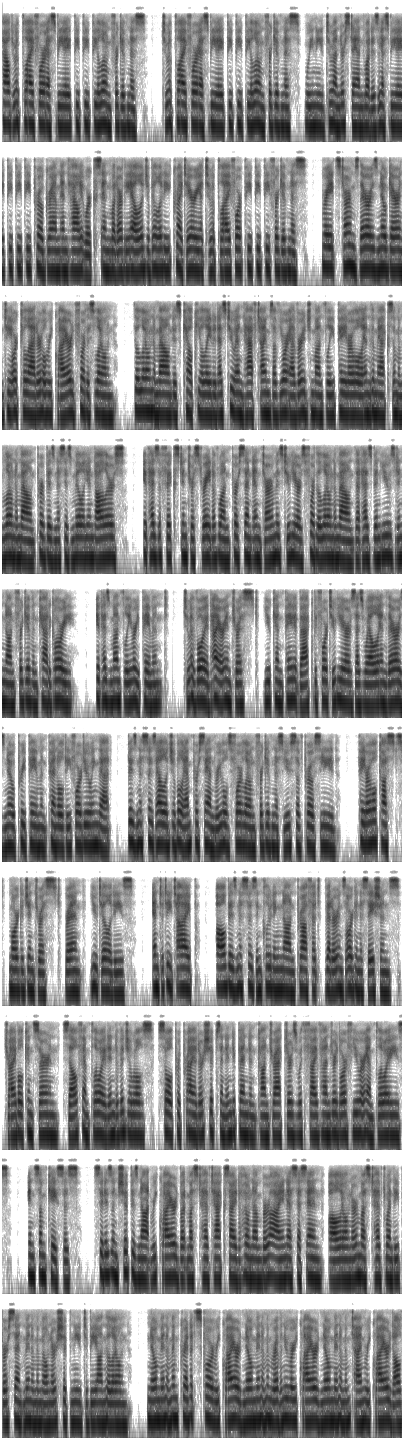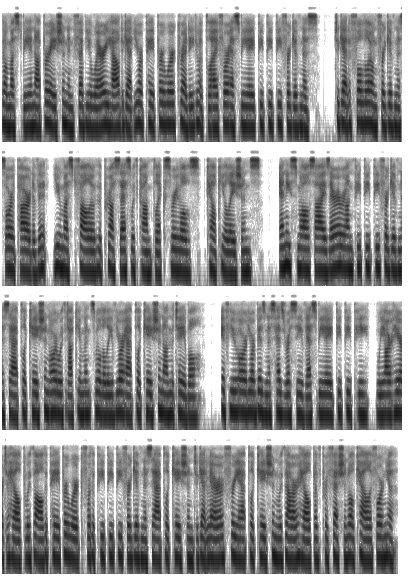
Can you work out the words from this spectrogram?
How to apply for SBA PPP loan forgiveness. To apply for SBA PPP loan forgiveness, we need to understand what is the SBA PPP program and how it works and what are the eligibility criteria to apply for PPP forgiveness. Rates terms There is no guarantee or collateral required for this loan. The loan amount is calculated as two and a half times of your average monthly payroll and the maximum loan amount per business is million dollars. It has a fixed interest rate of 1% and term is 2 years for the loan amount that has been used in non-forgiven category. It has monthly repayment. To avoid higher interest, you can pay it back before 2 years as well and there is no prepayment penalty for doing that. Businesses eligible ampersand rules for loan forgiveness use of proceed. Payroll costs, mortgage interest, rent, utilities. Entity type all businesses, including non-profit, veterans organizations, tribal concern, self-employed individuals, sole proprietorships and independent contractors with 500 or fewer employees. In some cases, citizenship is not required but must have tax Idaho number INSSN. All owner must have 20% minimum ownership need to be on the loan. No minimum credit score required, no minimum revenue required, no minimum time required, although must be in operation in February. How to get your paperwork ready to apply for SBA PPP forgiveness. To get a full loan forgiveness or a part of it, you must follow the process with complex rules, calculations. Any small size error on PPP forgiveness application or with documents will leave your application on the table. If you or your business has received SBA PPP, we are here to help with all the paperwork for the PPP forgiveness application to get error free application with our help of Professional California.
